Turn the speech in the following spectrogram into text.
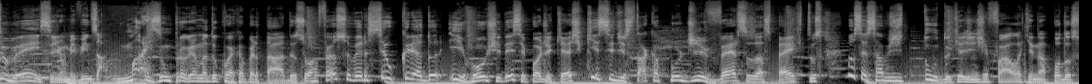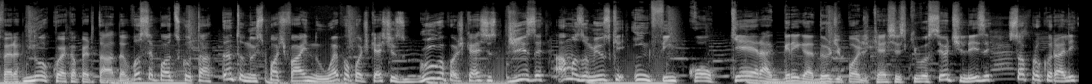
Muito bem, sejam bem-vindos a mais um programa do Cueca Apertada. Eu sou Rafael Silveira, seu criador e host desse podcast que se destaca por diversos aspectos. Você sabe de tudo que a gente fala aqui na Podosfera no Cueca Apertada. Você pode escutar tanto no Spotify, no Apple Podcasts, Google Podcasts, Deezer, Amazon Music, enfim, qualquer agregador de podcasts que você utilize, só procurar ali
